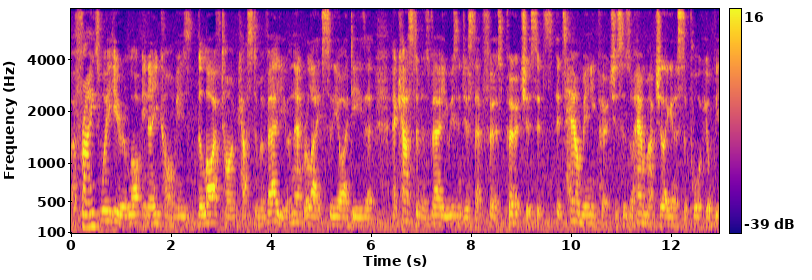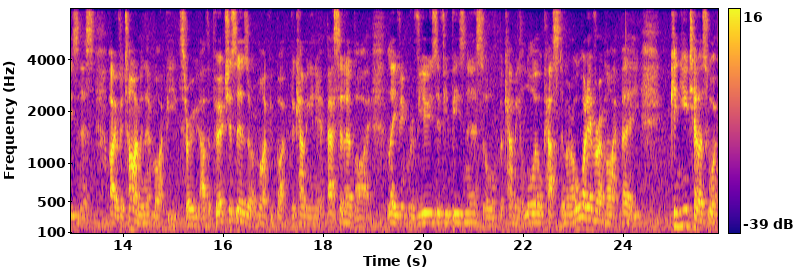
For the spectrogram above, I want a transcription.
a phrase we hear a lot in ecom is the lifetime customer value, and that relates to the idea that a customer's value isn't just that first purchase; it's it's how many purchases or how much are they going to support your business over time, and that might be through other purchases, or it might be by becoming an ambassador, by leaving reviews of your business, or becoming a loyal customer, or whatever it might be. Can you tell us what,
